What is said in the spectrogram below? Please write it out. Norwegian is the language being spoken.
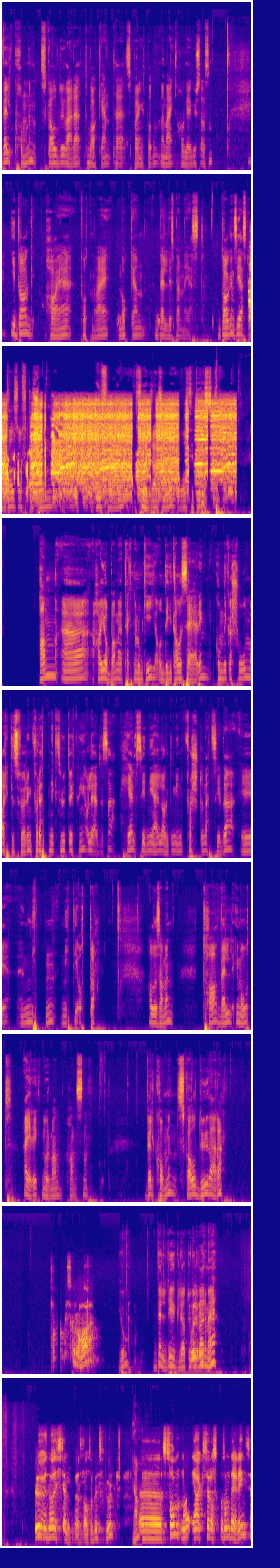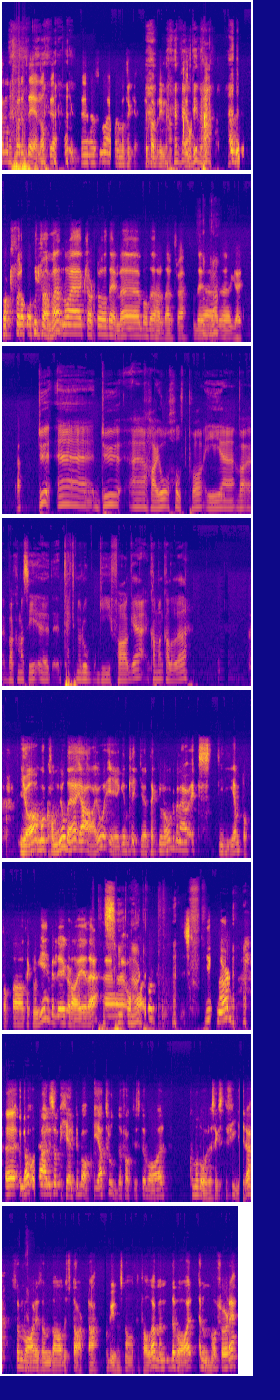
velkommen skal du være tilbake igjen til Sparingspodden med meg, Hallgeir Gustavsen. I dag har jeg fått med meg nok en veldig spennende gjest. Dagens gjest omtales ofte som foredragsholder og futurist. Han eh, har jobba med teknologi og digitalisering, kommunikasjon, markedsføring, forretningsutvikling og ledelse helt siden jeg lagde min første nettside i 1998. Alle sammen, ta vel imot Eirik Nordmann Hansen. Velkommen skal du være. Takk skal du ha. Jo, veldig hyggelig at du ville være med. Du, det var kjempestas å bli spurt. Ja. Eh, sånn, nå, Jeg er ikke så rask på sånn deling, så jeg måtte bare dele at vi er to. Eh, så nå er jeg bare med å trykke. Til par brillene. Veldig bra. Ja. Takk for at jeg fikk være med. Nå har jeg klart å dele både her og der, tror jeg. Det er greit. gøy. Du, eh, du eh, har jo holdt på i eh, hva, hva kan man si eh, teknologifaget, kan man kalle det det? Ja, man kan jo det. Jeg er jo egentlig ikke teknolog, men jeg er jo ekstremt opptatt av teknologi. Veldig glad i det. Sykt nerd. Sykt jo- nerd. Eh, ja, og det er liksom helt tilbake. Jeg trodde faktisk det var Commodore 64 som var liksom da det starta på begynnelsen av 80-tallet, men det var ennå før det.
